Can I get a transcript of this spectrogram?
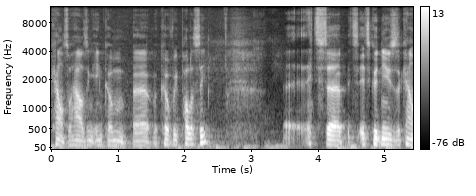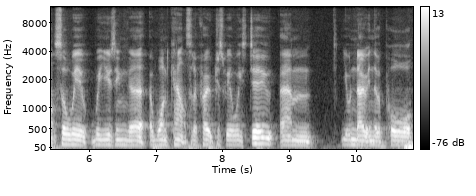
council housing income uh, recovery policy. Uh, it's, uh, it's it's good news as a council. We're, we're using a, a one council approach as we always do. Um, you'll note in the report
